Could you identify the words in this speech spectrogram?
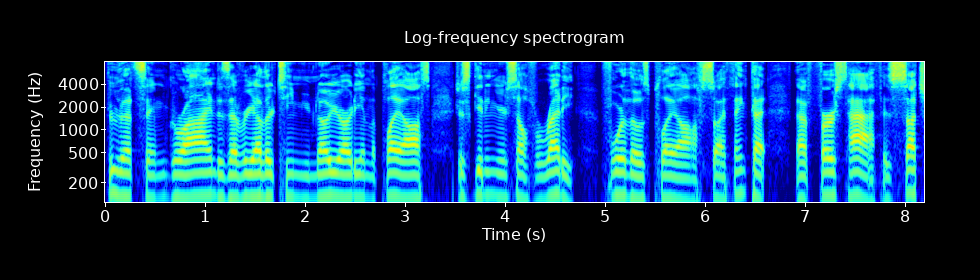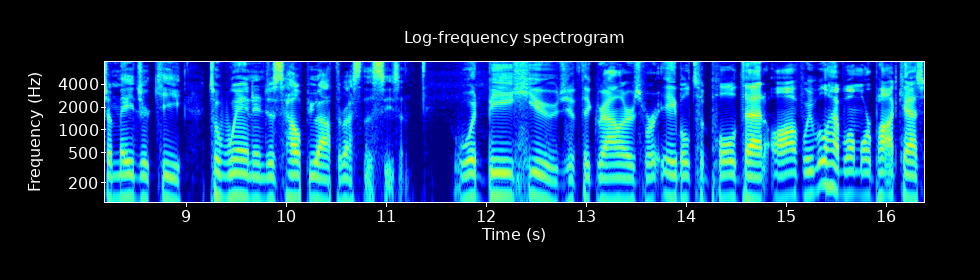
through that same grind as every other team. You know you're already in the playoffs, just getting yourself ready for those playoffs. So I think that that first half is such a major key to win and just help you out the rest of the season. would be huge if the Growlers were able to pull that off. We will have one more podcast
